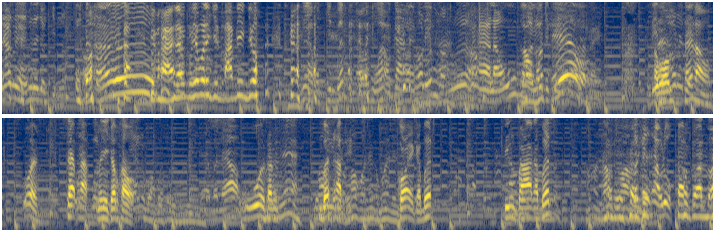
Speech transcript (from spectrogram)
แล้วเหนื่อยไม่ได้จะกินเนาะชิมหาแล้วกูยังไม่ได้กินปลาปิ้งอยู่เนี่ยมันกินเบิดเอาหัวเอากลางอะไรเขาเลี้ยงเนาะเอออ่าเราเราจะกินครับผมใส่เราโอ้ยแซ่บครับไม่นี่กับเขาวไปแล้วโอ้ยทั้งเบิดครับพ่อคนนี้กับเบิร์ดก้อยกับเบิดปิ้งปลากับเบิดเขาตัวมากินข้าวลูกเข้าก่อนบ่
